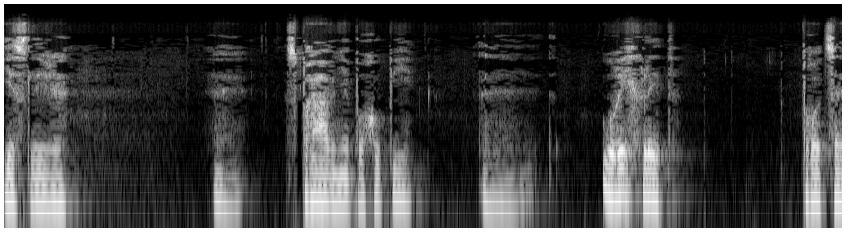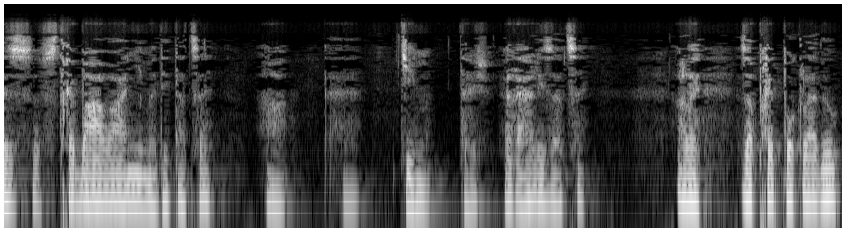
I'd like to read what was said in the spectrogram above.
jestliže správně pochopí, urychlit proces vstřebávání meditace a eh, tím tež realizace. Ale za předpokladu,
